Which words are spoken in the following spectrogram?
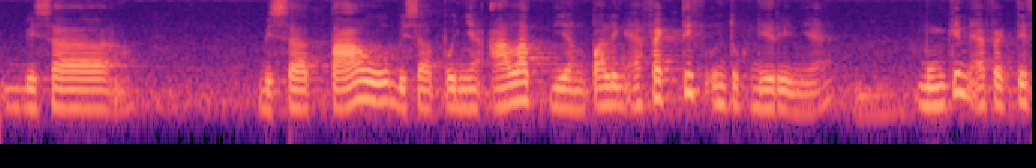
bisa bisa tahu bisa punya alat yang paling efektif untuk dirinya. Mungkin efektif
